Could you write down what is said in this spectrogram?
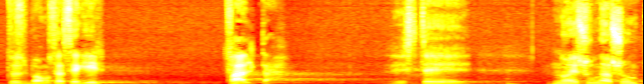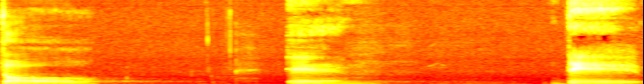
Entonces vamos a seguir. Falta. Este no es un asunto eh, de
